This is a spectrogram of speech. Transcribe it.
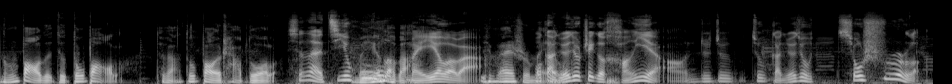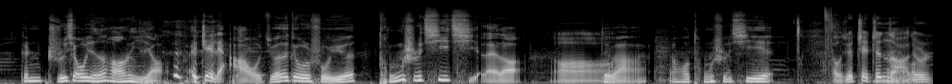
能爆的就都爆了，对吧？都报的差不多了，现在几乎没了吧没了吧？应该是没了我感觉就这个行业啊，就就就感觉就消失了。跟直销银行一样。哎，这俩啊我觉得就是属于同时期起来的，哦，对？吧？然后同时期，我觉得这真的啊，就是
